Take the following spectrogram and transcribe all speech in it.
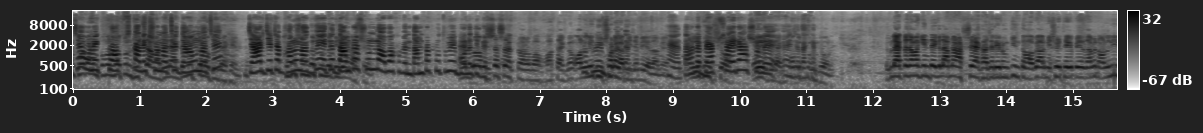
আছে অনেক টপস কালেকশন আছে গাউন আছে। যার যেটা ভালো লাগবে এটা দামটা। শুনলে অবাক হবেন দামটা প্রথমেই বলে দিবেন। একটা কথা একদম অনলি 200 টাকা। পিছে পেয়ে হ্যাঁ, তাহলে ব্যবসায়ীরা আসলে এই যে দেখেন। এগুলো একটা জামা কিনতে গেলে আপনার 800 1000 এরকম কিনতে হবে আর মিশরি থেকে পেয়ে যাবেন অনলি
